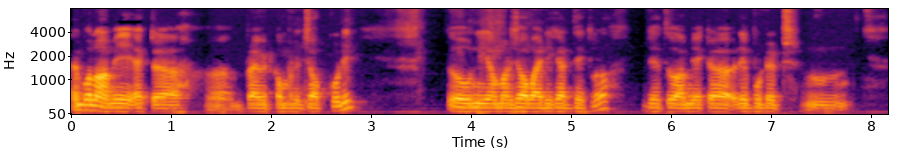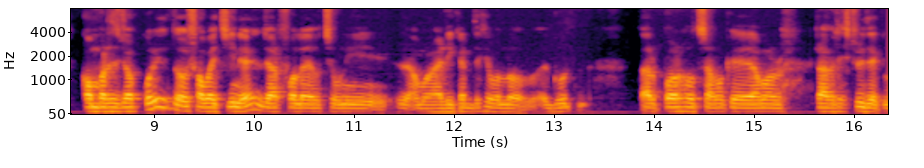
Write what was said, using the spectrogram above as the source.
আমি বললাম আমি একটা প্রাইভেট কোম্পানির জব করি। তো উনি আমার জব আইডি কার্ড দেখল। যেহেতু আমি একটা রেপুটেড কোম্পানিতে জব করি, তো সবাই চিনে, যার ফলে হচ্ছে উনি আমার আইডি কার্ড দেখে বলল গুড তারপর হচ্ছে আমাকে আমার ট্রাভেল হিস্ট্রি দেখল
